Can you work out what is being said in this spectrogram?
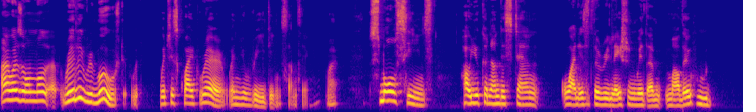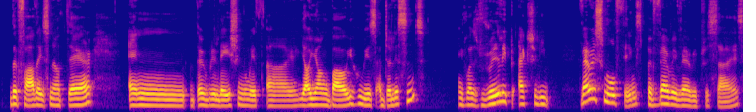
I was almost uh, really removed, which is quite rare when you're reading something, right? Small scenes, how you can understand what is the relation with a mother who the father is not there, and the relation with uh, Yao young boy who is adolescent. It was really actually very small things, but very, very precise.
